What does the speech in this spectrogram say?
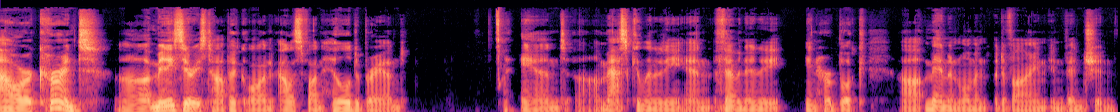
our current uh, mini-series topic on alice von hildebrand and uh, masculinity and femininity in her book uh, man and woman a divine invention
